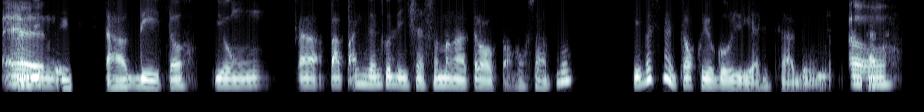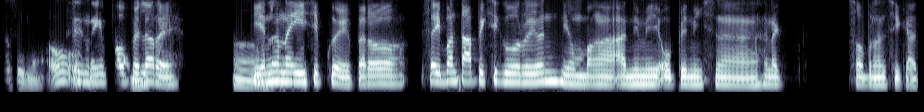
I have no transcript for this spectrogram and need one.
Ayan. Ano eh, tawag dito, yung napapakinggan ko din siya sa mga tropa ko. Sabi mo, Di ba sa Tokyo Ghoul yan, sabi niya? Oo. Sila. Oo. Kasi naging popular eh. Oo. Yan ang naisip ko eh. Pero sa ibang topic siguro yun, yung mga anime openings na nag sobrang sikat.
